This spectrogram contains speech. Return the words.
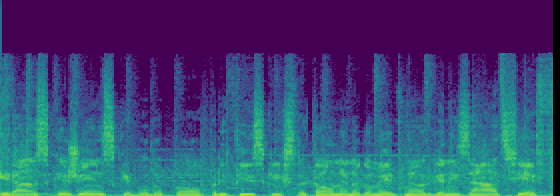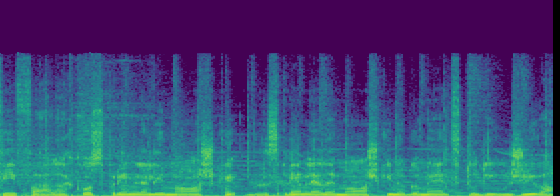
Iranske ženske bodo po pritiskih svetovne nogometne organizacije FIFA lahko spremljali moške, spremljale moški nogomet tudi v živo.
